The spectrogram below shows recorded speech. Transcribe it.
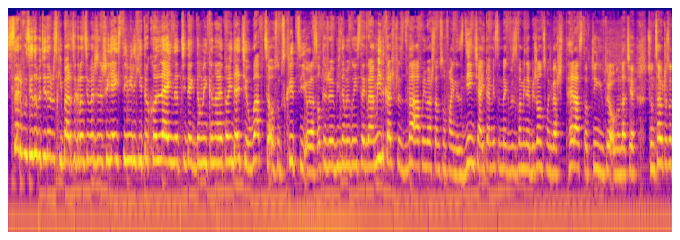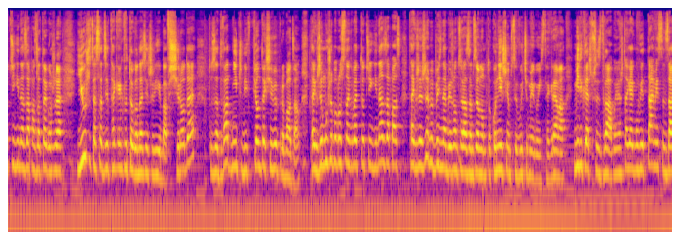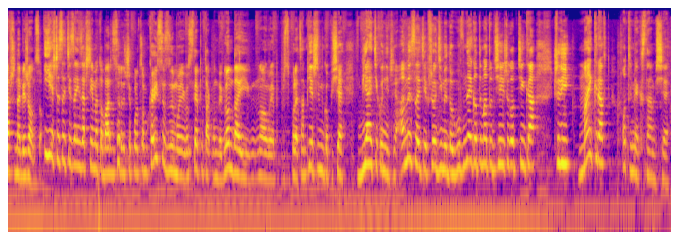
Serwus, ja to będzie wszystkich bardzo gorąco serdecznie, ja jestem Milki, to kolejny odcinek na moim kanale. Pamiętajcie, łapce o subskrypcji oraz o tym, żeby wbić na mojego Instagrama Milkarz przez 2, ponieważ tam są fajne zdjęcia i tam jestem jakby z Wami na bieżąco, ponieważ teraz te odcinki, które oglądacie, są cały czas odcinki na zapas, dlatego że już w zasadzie tak jak Wy to oglądacie, czyli chyba w środę, to za dwa dni, czyli w piątek się wyprowadzam. Także muszę po prostu nagrywać te odcinki na zapas, także żeby być na bieżąco razem ze mną, to koniecznie obserwujcie mojego Instagrama Milkarz przez 2, ponieważ tak jak mówię, tam jestem zawsze na bieżąco. I jeszcze słuchajcie, zanim zaczniemy, to bardzo serdecznie polecam case'y mojego sklepu, tak on wygląda i no ja po prostu polecam pierwszy link w opisie, wbijajcie koniecznie. A my słuchajcie, przechodzimy do głównego tematu dzisiejszego odcinka, czyli Minecraft, o tym jak stałem się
